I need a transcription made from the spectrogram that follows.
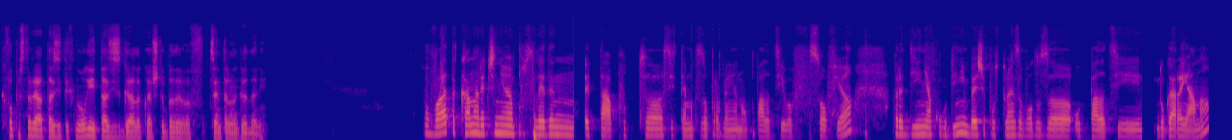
Какво представлява тази технология и тази сграда, която ще бъде в центъра на града ни? Това е така наречения последен етап от системата за управление на отпадъци в София. Преди няколко години беше построен завода за отпадъци до гара Яна,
